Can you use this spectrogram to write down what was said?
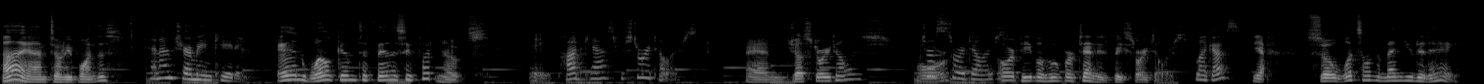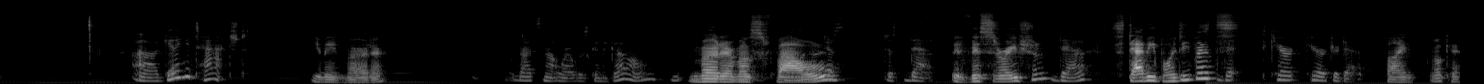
Hi, I'm Tony Fuentes, And I'm Charmaine Kading, and welcome to Fantasy Footnotes. a podcast for storytellers. And just storytellers? Just storytellers. Or people who pretended to be storytellers. like us. Yeah. So, what's on the menu today? Uh, getting attached. You mean murder? That's not where I was going to go. Murder most foul? Just, just death. Evisceration? Death. Stabby pointy bits? De- char- character death. Fine, okay.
